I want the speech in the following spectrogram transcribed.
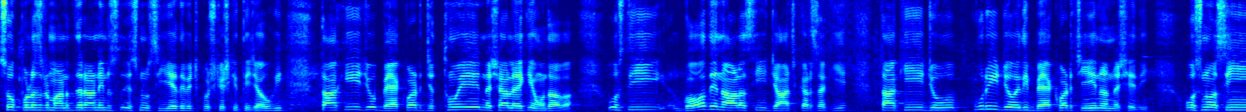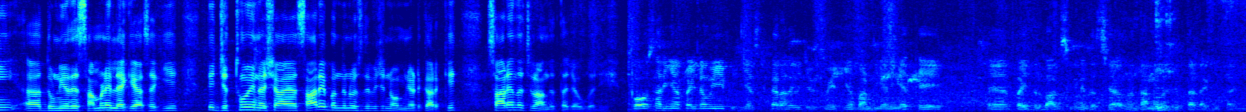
ਸੋ ਪੁਲਿਸ ਰਿਮਾਂਡ ਦੇ ਦੌਰਾਨ ਇਸ ਨੂੰ ਸੀਏ ਦੇ ਵਿੱਚ ਪੁੱਛਗਿੱਛ ਕੀਤੀ ਜਾਊਗੀ ਤਾਂ ਕਿ ਜੋ ਬੈਕਵਰਡ ਜਿੱਥੋਂ ਇਹ ਨਸ਼ਾ ਲੈ ਕੇ ਆਉਂਦਾ ਵਾ ਉਸ ਦੀ ਗੌਹ ਦੇ ਨਾਲ ਅਸੀਂ ਜਾਂਚ ਕਰ ਸਕੀਏ ਤਾਂ ਕਿ ਜੋ ਪੂਰੀ ਜੋ ਇਹਦੀ ਬੈਕਵਰਡ ਚੇਨ ਆ ਨਸ਼ੇ ਦੀ ਉਸ ਨੂੰ ਅਸੀਂ ਦੁਨੀਆ ਦੇ ਸਾਹਮਣੇ ਲੈ ਕੇ ਆ ਸਕੀਏ ਤੇ ਜਿੱਥੋਂ ਇਹ ਨਸ਼ਾ ਆਇਆ ਸਾਰੇ ਬੰਦੇ ਨੂੰ ਇਸ ਦੇ ਵਿੱਚ ਨੋਮੀਨੇਟ ਕਰਕੇ ਸਾਰਿਆਂ ਦਾ ਚਲਾਨ ਦਿੱਤਾ ਜਾਊਗਾ ਜੀ। ਬਹੁਤ ਸਾਰੀਆਂ ਪਹਿਲਾਂ ਵੀ ਪਿਛਲੀਆਂ ਸਰਕਾਰਾਂ ਦੇ ਵਿੱਚ ਵੀ ਕਮੇਟੀਆਂ ਬਣਦੀਆਂ ਨੇ ਇੱਥੇ ਭਾਈ ਦਿਲਬਾਗ ਸਿੰਘ ਨੇ ਦੱਸਿਆ, ਉਹਨਾਂ ਧੰਨਵਾਦ ਜੀ ਤੁਹਾਡਾ ਕੀਤਾ ਜੀ।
